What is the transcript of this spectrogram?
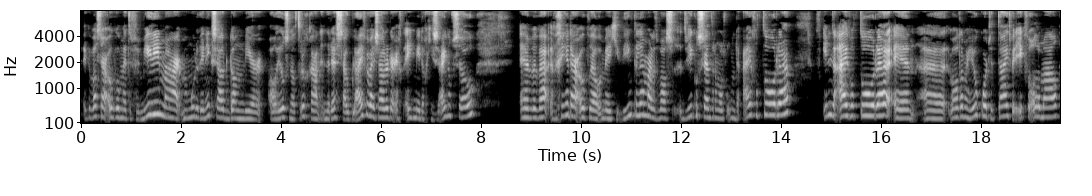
ik was daar ook wel met de familie, maar mijn moeder en ik zouden dan weer al heel snel teruggaan en de rest zou blijven. Wij zouden er echt één middagje zijn of zo. En we, we gingen daar ook wel een beetje winkelen, maar dat was, het winkelcentrum was onder de Eiffeltoren in de Eiffeltoren. En uh, we hadden maar heel korte tijd, weet ik veel allemaal.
